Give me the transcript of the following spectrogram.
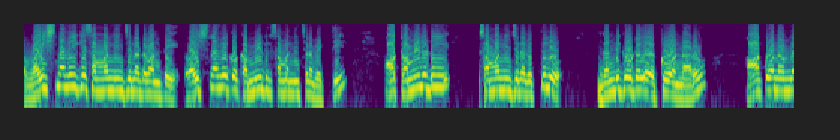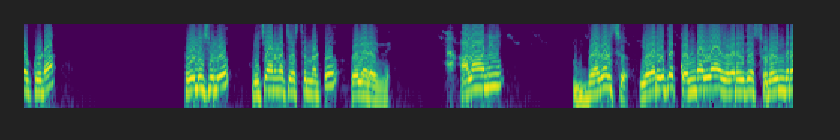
వైష్ణవికి సంబంధించినటువంటి వైష్ణవి ఒక కమ్యూనిటీకి సంబంధించిన వ్యక్తి. ఆ కమ్యూనిటీ సంబంధించిన వ్యక్తులు గండికోటలో ఎక్కువ ఉన్నారు. ఆ కోణంలో కూడా పోలీసులు విచారణ చేస్తున్నట్టు వెల్లడైంది. అలా అని బ్రదర్స్ ఎవరైతే కొండయ్య ఎవరైతే సురేంద్ర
